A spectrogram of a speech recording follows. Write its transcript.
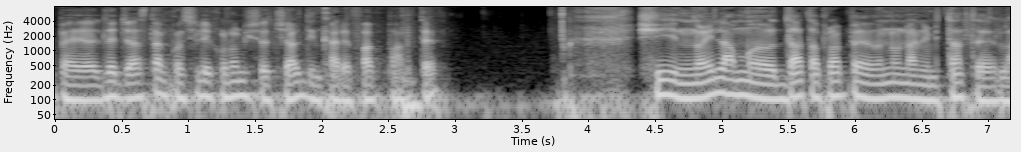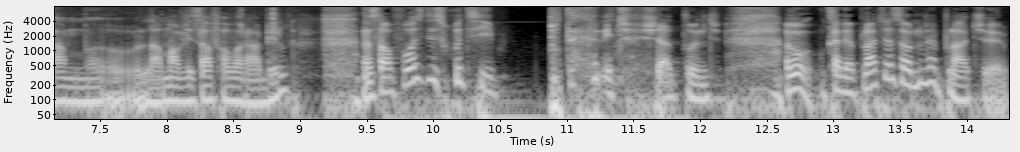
pe legea asta în Consiliul Economic și Social, din care fac parte. Și noi l-am uh, dat aproape în unanimitate, l-am, uh, l-am avizat favorabil. Însă au fost discuții puternice și atunci. Acum, că ne place sau nu ne place,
